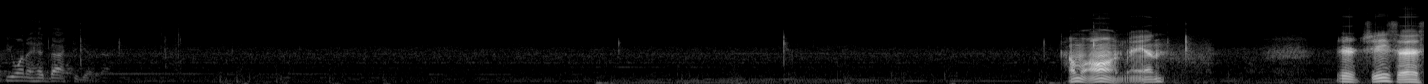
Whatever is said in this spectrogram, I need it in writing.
If you want to head back together. Come on, man. Dear Jesus.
